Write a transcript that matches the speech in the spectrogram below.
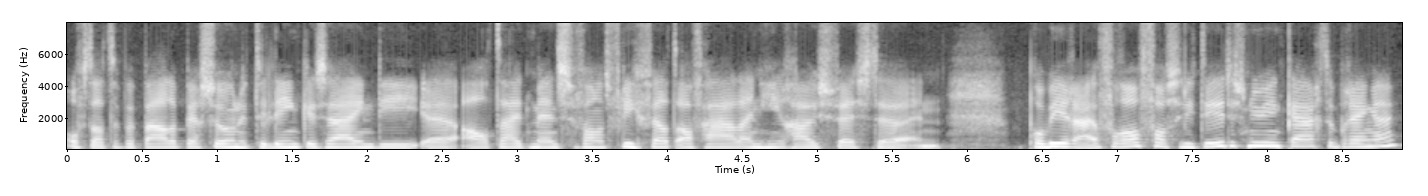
of dat er bepaalde personen te linken zijn die uh, altijd mensen van het vliegveld afhalen en hier huisvesten. En we proberen vooral faciliteerders nu in kaart te brengen.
